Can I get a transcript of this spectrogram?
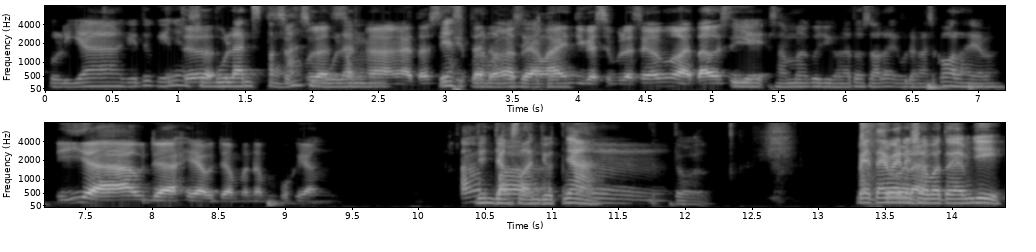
kuliah gitu kayaknya Itu sebulan setengah, sebulan, sebulan. setengah nggak tahu sih Ya, kita doang atau yang lain juga sebulan setengah gue nggak tahu sih. Iya, sama gue juga gak tahu soalnya udah gak sekolah ya bang. Iya, udah ya udah menempuh yang apa? Jenjang selanjutnya. Hmm. Betul. BTW nih sobat OMG,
